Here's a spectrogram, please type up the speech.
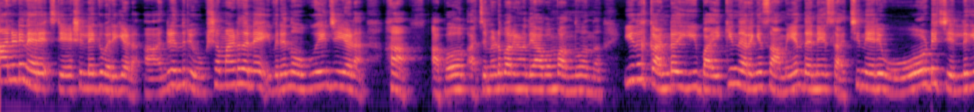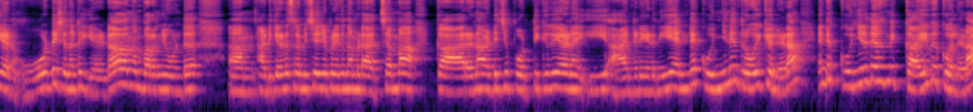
ആന്റണി നേരെ സ്റ്റേഷനിലേക്ക് വരികയാണ്. ആന്റണി എന്ത് രൂക്ഷമായിട്ട് തന്നെ ഇവരെ നോക്കുകയും ചെയ്യാണ്. ഹാ അപ്പോൾ അച്ഛമ്മയോട് പറയണത് അവൻ വന്നു വന്ന്. ഇത് കണ്ട ഈ ബൈക്കിൽ നിന്ന് ഇറങ്ങിയ സമയം തന്നെ സച്ചി നേരെ ഓടി ചെല്ലുകയാണ്. ഓടി ചെന്നിട്ട് എടാ എന്നും പറഞ്ഞുകൊണ്ട് അടിക്കാനായിട്ട് ശ്രമിച്ചു കഴിഞ്ഞപ്പോഴേക്കും നമ്മുടെ അച്ഛമ്മ കാരണം അടിച്ച് പൊട്ടിക്കുകയാണ് ഈ ആന്റണിയുടെ. നീ എന്റെ കുഞ്ഞിനെ ദ്രോഹിക്കുമല്ലേടാ എന്റെ കുഞ്ഞിനെ ദേഹത്ത് നീ കൈവെക്കുമല്ലേടാ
